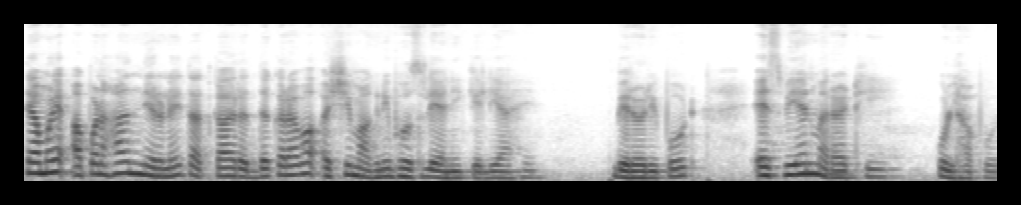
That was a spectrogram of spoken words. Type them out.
त्यामुळे आपण हा निर्णय तात्काळ रद्द करावा अशी मागणी भोसले यांनी केली आहे. Bureau report S B N Marathi Kolhapur.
